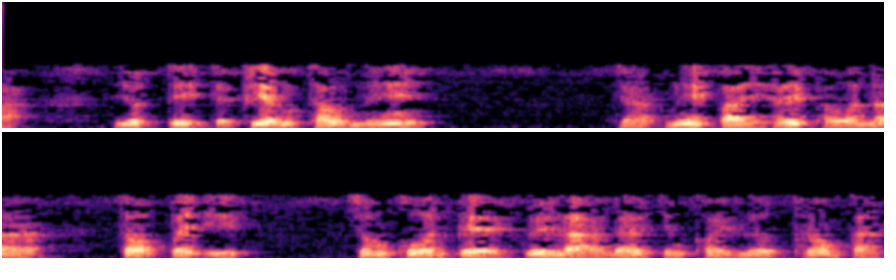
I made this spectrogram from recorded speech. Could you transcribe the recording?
ยุติแต่เพียงเท่านี้ จากนี้ไปให้ภาวนาต่อไปอีก สมควรแก่เวลาแล้วจึงค่อยเลิกพร้อมกัน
